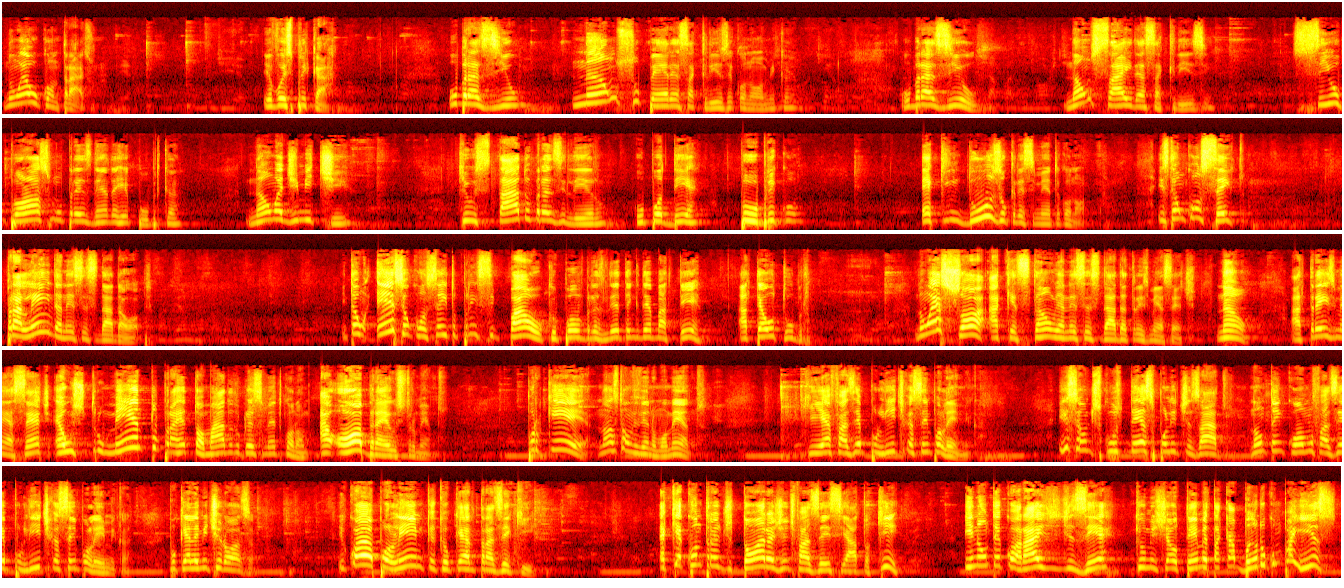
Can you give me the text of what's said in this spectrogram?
Não é o contrário. Eu vou explicar. O Brasil não supera essa crise econômica. O Brasil não sai dessa crise se o próximo presidente da República não admitir que o Estado brasileiro, o poder público, é que induz o crescimento econômico. Isso é um conceito, para além da necessidade da obra. Então, esse é o conceito principal que o povo brasileiro tem que debater até outubro. Não é só a questão e a necessidade da 367. Não. A 367 é o instrumento para a retomada do crescimento econômico. A obra é o instrumento. Porque nós estamos vivendo um momento que é fazer política sem polêmica. Isso é um discurso despolitizado. Não tem como fazer política sem polêmica, porque ela é mentirosa. E qual é a polêmica que eu quero trazer aqui? É que é contraditório a gente fazer esse ato aqui e não ter coragem de dizer que o Michel Temer está acabando com o país.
